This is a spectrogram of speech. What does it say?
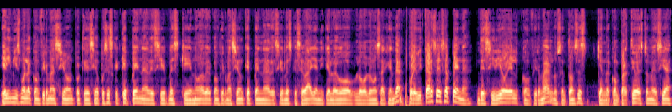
él mismo la confirmación porque decía, pues es que qué pena decirles que no va a haber confirmación, qué pena decirles que se vayan y que luego lo volvemos a agendar. Por evitarse esa pena, decidió él confirmarlos. Entonces, quien me compartió esto me decía,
